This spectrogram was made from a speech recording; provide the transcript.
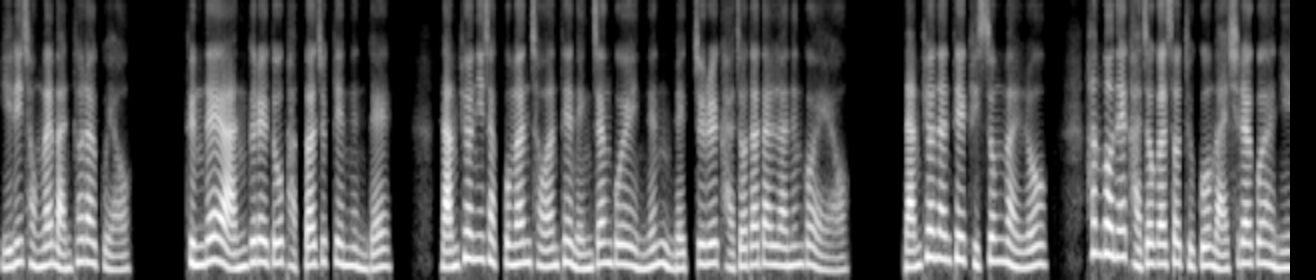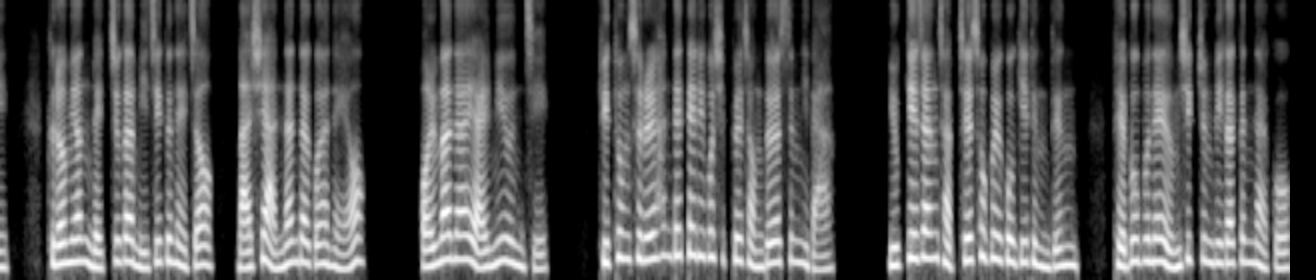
일이 정말 많더라고요. 근데 안 그래도 바빠 죽겠는데 남편이 자꾸만 저한테 냉장고에 있는 맥주를 가져다 달라는 거예요. 남편한테 귓속말로 한 번에 가져가서 두고 마시라고 하니 그러면 맥주가 미지근해져 맛이 안 난다고 하네요. 얼마나 얄미운지 뒤통수를 한 대 때리고 싶을 정도였습니다. 육개장, 잡채, 소불고기 등등 대부분의 음식 준비가 끝나고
